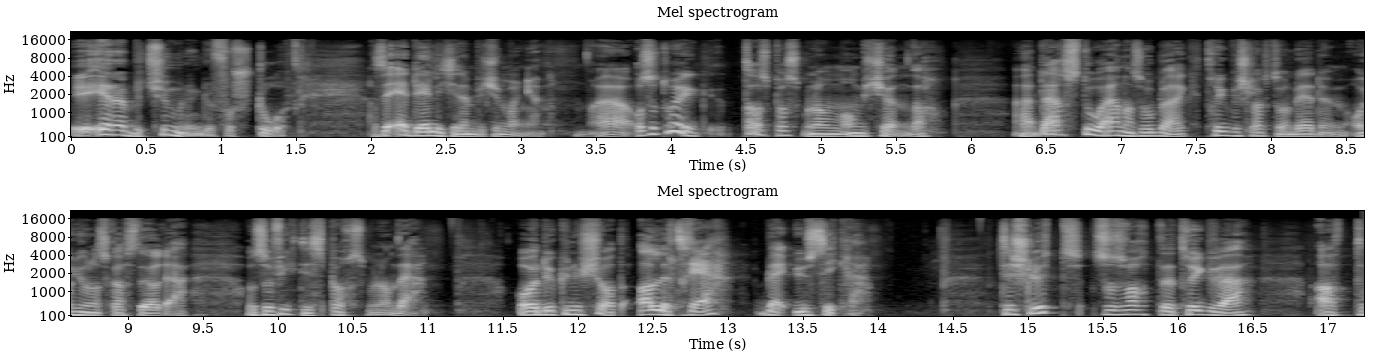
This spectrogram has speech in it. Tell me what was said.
Er det en bekymring du forstår? Altså, jeg deler ikke den bekymringen. Eh, og så tror jeg ta spørsmålet om, om kjønn, da. Eh, der sto Erna Solberg, Trygve Slagsvold Vedum og Jonas Gahr Støre, og så fikk de spørsmål om det. Og du kunne se at alle tre ble usikre. Til slutt så svarte Trygve at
